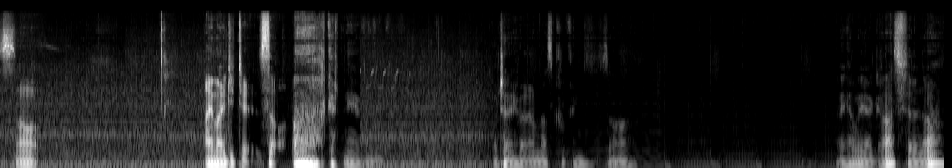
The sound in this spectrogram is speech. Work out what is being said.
So. Einmal die... So. Ach Gott, nee. Wollte eigentlich was anders gucken. So. Hier haben wir ja Grasfelder.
